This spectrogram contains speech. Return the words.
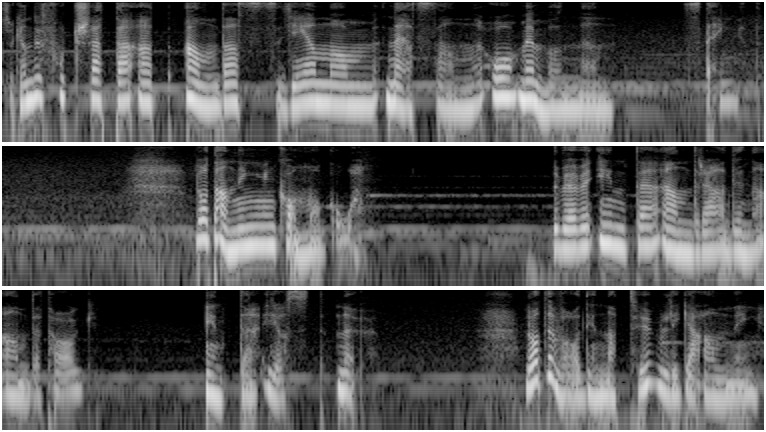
Så kan du fortsätta att andas genom näsan och med munnen stängd. Låt andningen komma och gå. Du behöver inte ändra dina andetag. Inte just nu. Låt det vara din naturliga andning.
